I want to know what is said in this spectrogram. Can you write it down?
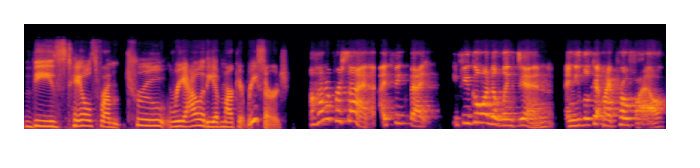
these tales from true reality of market research. 100%. I think that if you go onto LinkedIn and you look at my profile,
